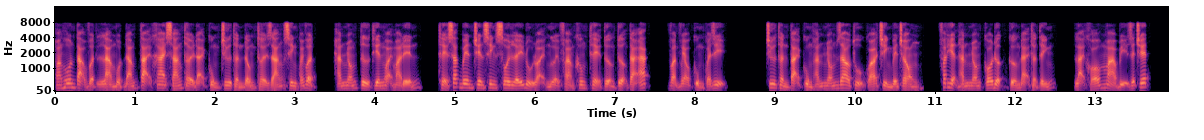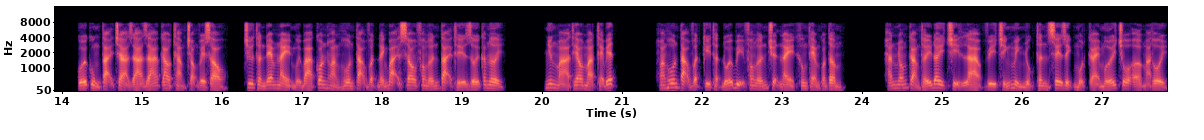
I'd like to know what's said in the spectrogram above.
hoàng hôn tạo vật là một đám tại khai sáng thời đại cùng chư thần đồng thời giáng sinh quái vật, hắn nhóm từ thiên ngoại mà đến, thể xác bên trên sinh sôi lấy đủ loại người phàm không thể tưởng tượng tà ác, vặn vẹo cùng quái dị. Chư thần tại cùng hắn nhóm giao thủ quá trình bên trong, phát hiện hắn nhóm có được cường đại thần tính, lại khó mà bị giết chết. Cuối cùng tại trả giá giá cao thảm trọng về sau, chư thần đem này mười ba con hoàng hôn tạo vật đánh bại sau phong ấn tại thế giới các nơi. Nhưng mà theo mặt thẻ biết, hoàng hôn tạo vật kỳ thật đối bị phong ấn chuyện này không thèm quan tâm. Hắn nhóm cảm thấy đây chỉ là vì chính mình nhục thân xê dịch một cái mới chỗ ở mà thôi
